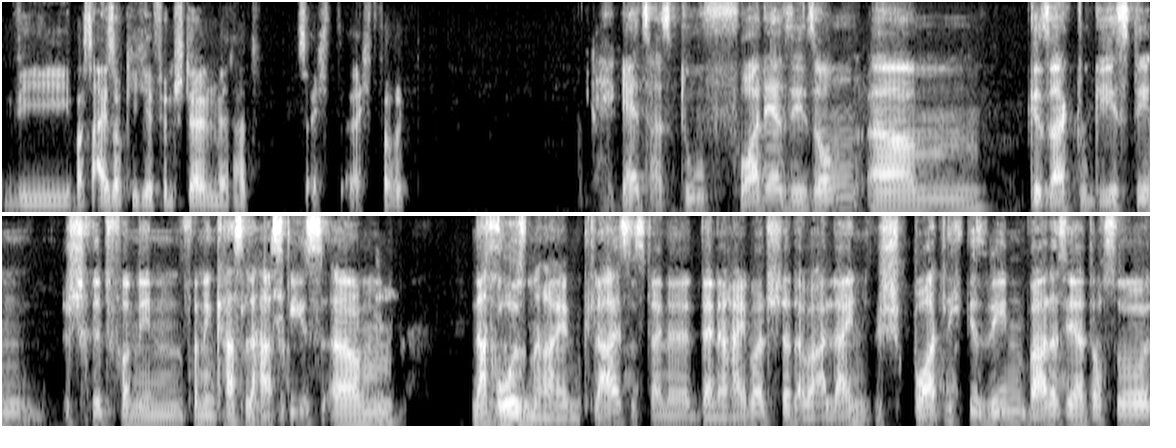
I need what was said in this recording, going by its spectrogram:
wie was Eishockey hier für einen Stellenwert hat. Das ist echt, echt verrückt. Ja, jetzt hast du vor der Saison ähm, gesagt, du gehst den Schritt von den, von den Kassel Huskies ähm, nach Rosenheim. Klar, es ist deine, deine Heimatstadt, aber allein sportlich gesehen war das ja doch so,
